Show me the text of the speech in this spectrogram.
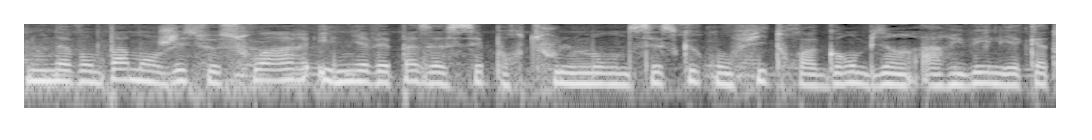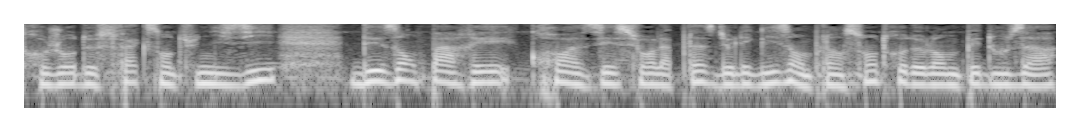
Nous n'avons pas mangé ce soir, il n'y avait pas assez pour tout le monde. C'est ce que confient trois Gambiens arrivés il y a quatre jours de Sfax en Tunisie, désemparés, croisés sur la place de l'église en plein centre de Lampedusa.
